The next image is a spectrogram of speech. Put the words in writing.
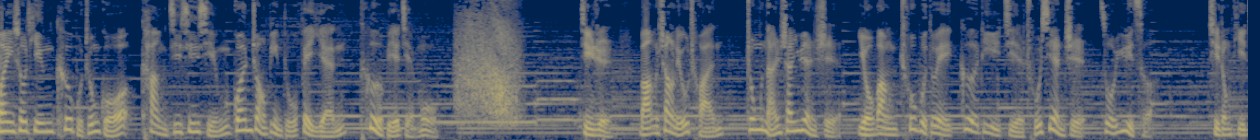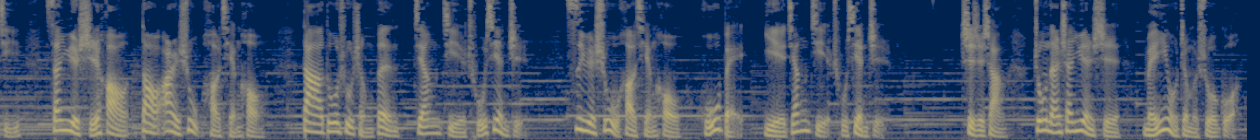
欢迎收听《科普中国抗击新型冠状病毒肺炎特别节目》。近日，网上流传钟南山院士有望初步对各地解除限制做预测，其中提及三月十号到二十五号前后，大多数省份将解除限制；四月十五号前后，湖北也将解除限制。事实上，钟南山院士没有这么说过。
